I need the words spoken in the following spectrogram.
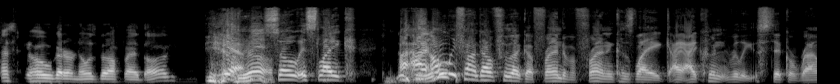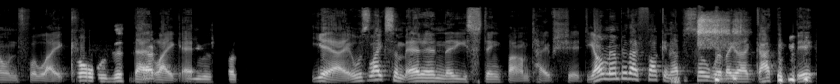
nasty hoe who got her nose bit off by a dog. yeah. Yeah. So it's like I, I Really? only found out through like a friend of a friend because like I, I couldn't really stick around for like Oh, this That, actually like, eh, was fucking Yeah, it was like some Ed, Edd n Eddy stink bomb type shit. Do y'all remember that fucking episode where they like got the big,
